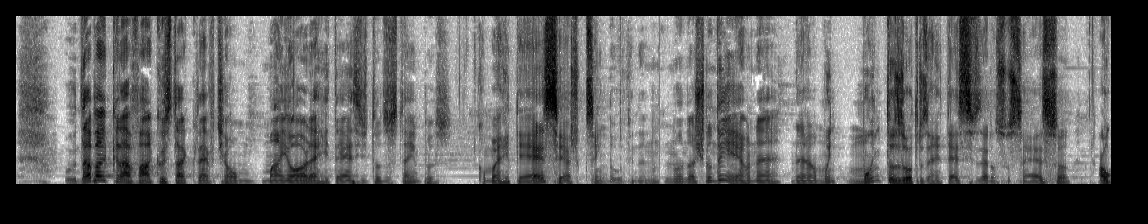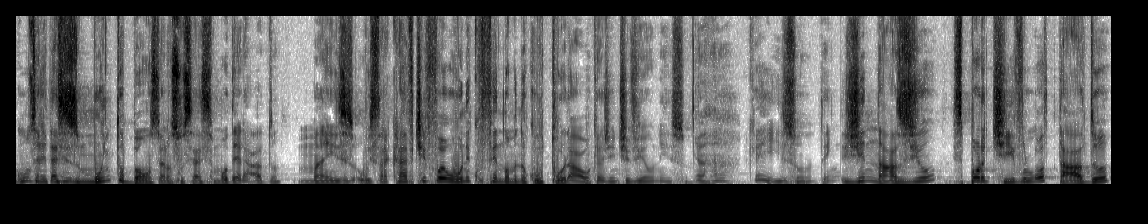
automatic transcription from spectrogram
Dá pra cravar que o StarCraft é o maior RTS de todos os tempos? Como RTS, acho que sem dúvida. Não, não- acho que não tem erro, né? Não, mui- muitos outros RTS fizeram sucesso. Alguns RTS muito bons fizeram sucesso moderado, mas o StarCraft foi o único fenômeno cultural que a gente viu nisso. Aham. Que é isso? Tem ginásio esportivo lotado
